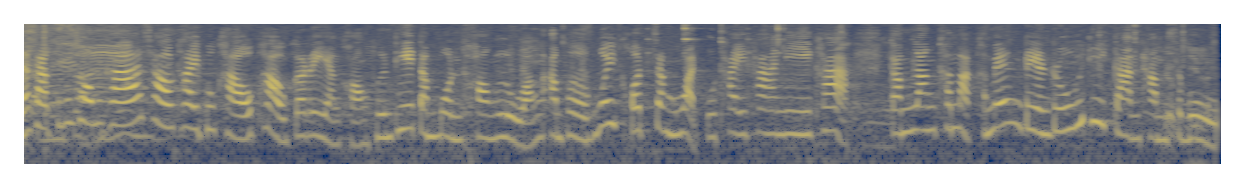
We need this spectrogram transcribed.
แหละค่ะคุณผู้ชมคะชาวไทยภูเขาเผ่ากะเหรี่ยงของพื้นที่ตำบลทองหลวงอำเภอห้วยคดจังหวัดอุทัยธานีค่ะกำลังขมักเขม้นเรียนรู้วิธีการทำสบู่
